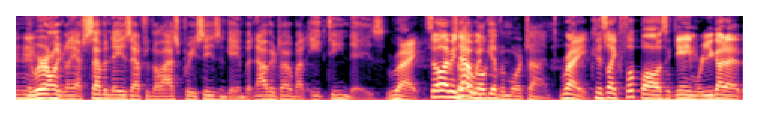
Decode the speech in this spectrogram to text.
Mm-hmm. We're only going to have seven days after the last preseason game, but now they're talking about 18 days. right. So I mean so that we'll would give them more time. Right, because like football is a game where you gotta,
